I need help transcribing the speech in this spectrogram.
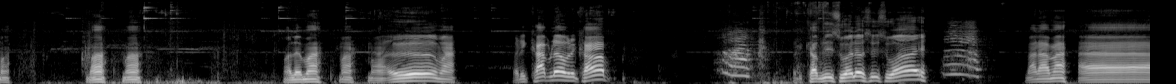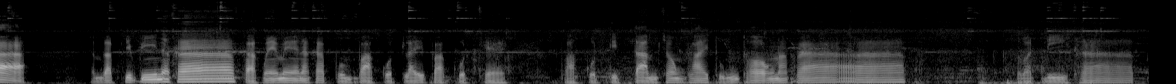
มา มา มา มาเลยมา มา มา เออ มาสวัสดีครับเร็วสวัสดีครับสวัสดีครับสวยๆเร็วสวยๆมาลามา อ่า สำหรับคลิปนี้นะครับฝากแม่ๆนะครับ ผมฝากกดไลค์ฝากกดแชร์ฝากกดติดตามช่องพลายถุงทองนะครับ สวัสดีครับ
